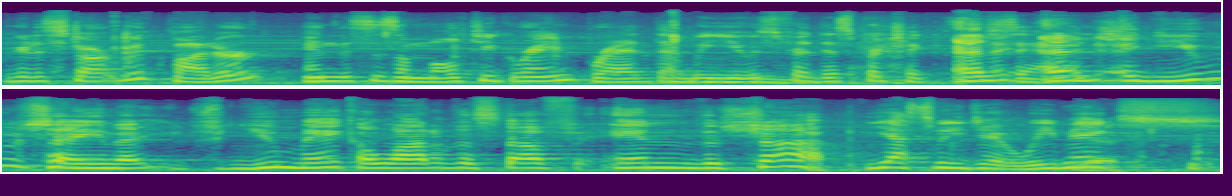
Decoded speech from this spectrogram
we're going to start with butter, and this is a multi-grain bread that we mm. use for this particular and, and, sandwich. and you were saying that you make a lot of the stuff in the shop. yes, we do. We make Yes.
